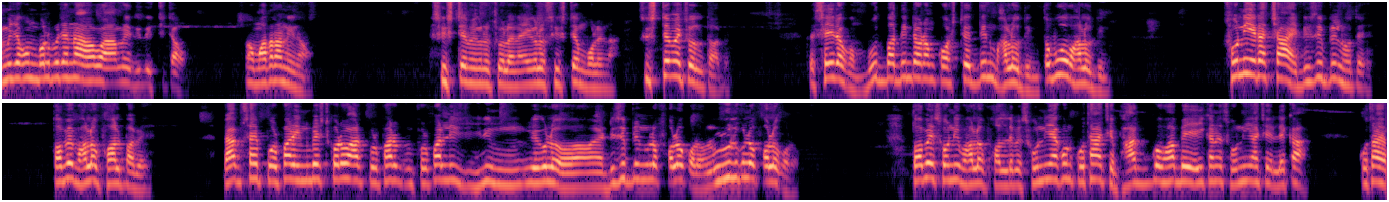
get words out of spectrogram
আমি যখন বলব যে, না, বাবা, আমি দিয়ে দিচ্ছি চাও তোমার মাথাটা নিয়ে নাও। সিস্টেম এগুলো চলে না। এগুলো সিস্টেম বলে না। সিস্টেমে চলতে হবে। তো সেই রকম। বুধবার দিনটা ওরকম কষ্টের দিন, ভালো দিন, তবুও ভালো দিন। শনি এটা চায় ডিসিপ্লিন হতে, তবে ভালো ফল পাবে। ব্যবসায় প্রপার ইনভেস্ট করো আর প্রপার প্রপারলি এগুলো ডিসিপ্লিনগুলো ফলো করো রুলগুলো ফলো করো। তবে শনি ভালো ফল দেবে। শনি এখন কোথায় আছে? ভাগ্যভাবে এইখানে শনি আছে, লেখা। কোথায়?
